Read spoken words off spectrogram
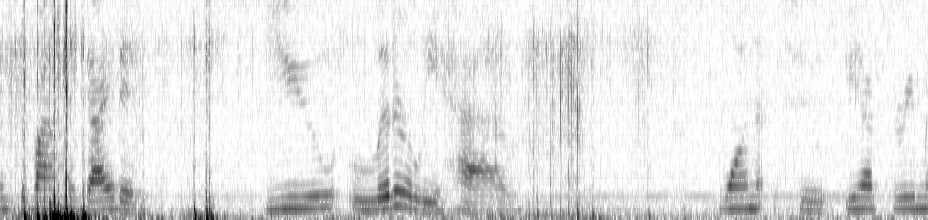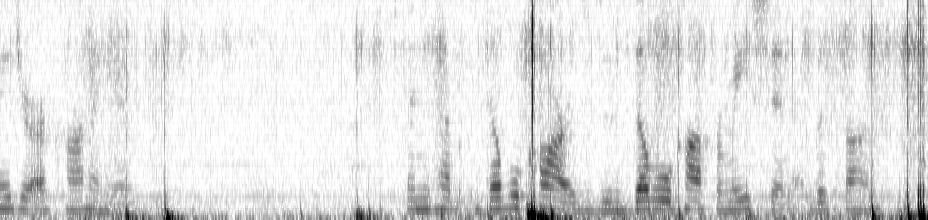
It's divinely guided. You literally have one, two, you have three major arcana here. And you have double cards, which is double confirmation, the sun.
